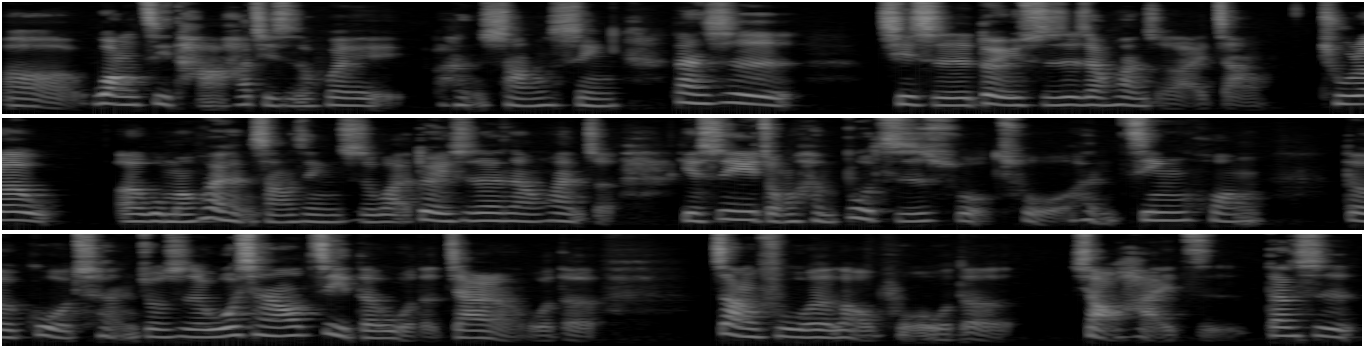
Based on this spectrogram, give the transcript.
呃，忘记他，他其实会很伤心。但是，其实对于失智症患者来讲，除了呃我们会很伤心之外，对于失智症患者也是一种很不知所措、很惊慌的过程。就是我想要记得我的家人、我的丈夫、我的老婆、我的小孩子，但是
